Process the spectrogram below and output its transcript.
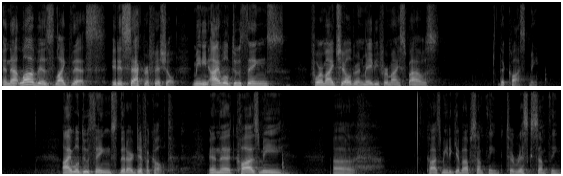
and that love is like this it is sacrificial, meaning I will do things for my children, maybe for my spouse. that cost me. I will do things that are difficult and that cause me, uh, cause me to give up something, to risk something,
